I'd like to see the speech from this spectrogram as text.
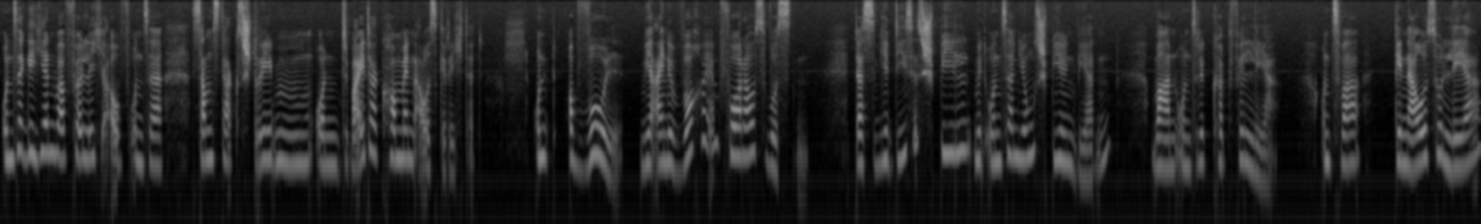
Unser Gehirn war völlig auf unser Samstagsstreben und Weiterkommen ausgerichtet. Und obwohl wir eine Woche im Voraus wussten, dass wir dieses Spiel mit unseren Jungs spielen werden, waren unsere Köpfe leer. Und zwar genauso leer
